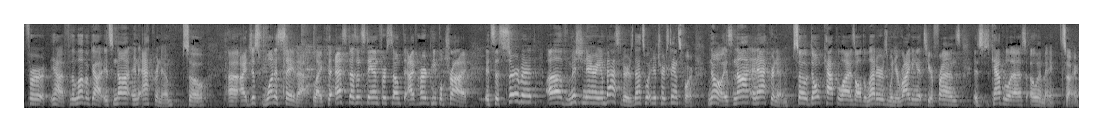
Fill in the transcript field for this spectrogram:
for, yeah, for the love of God. It's not an acronym, so uh, I just want to say that. Like, the S doesn't stand for something. I've heard people try. It's the servant of missionary ambassadors. That's what your church stands for. No, it's not an acronym. So don't capitalize all the letters when you're writing it to your friends. It's capital S O M A. Sorry.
